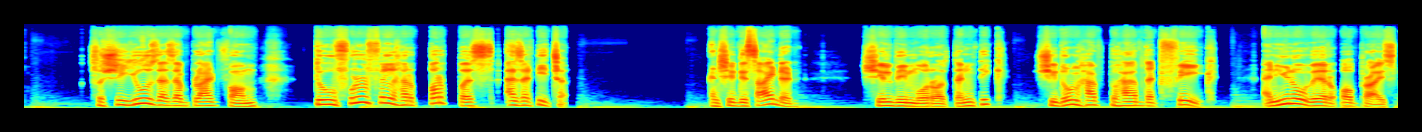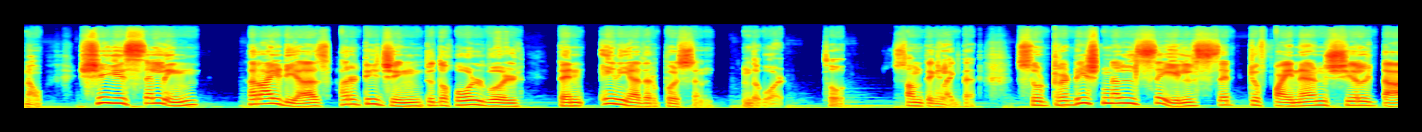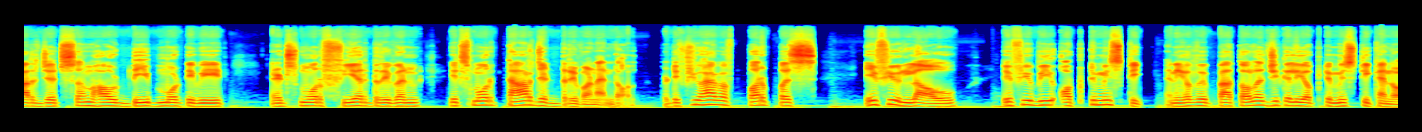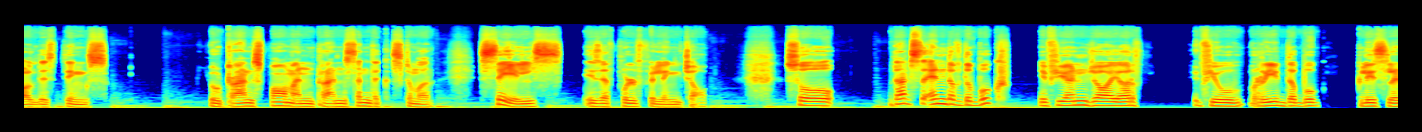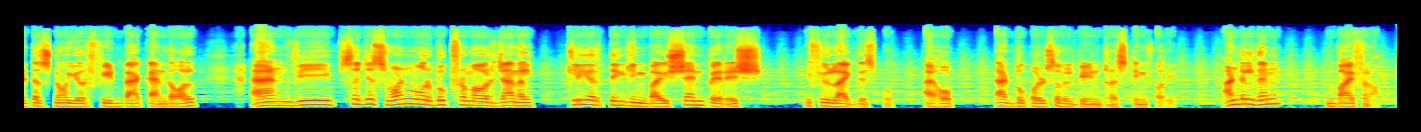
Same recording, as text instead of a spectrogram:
So she used as a platform to fulfill her purpose as a teacher. And she decided she'll be more authentic. She don't have to have that fake and you know where Oprah is now. She is selling her ideas, her teaching to the whole world than any other person in the world. So, something like that. So, traditional sales set to financial targets somehow demotivate. It's more fear driven, it's more target driven, and all. But if you have a purpose, if you love, if you be optimistic, and you have a pathologically optimistic and all these things, you transform and transcend the customer, sales is a fulfilling job. So that's the end of the book. If you enjoy or if you read the book, please let us know your feedback and all. And we suggest one more book from our channel, Clear Thinking by Shane Parrish. If you like this book, I hope that book also will be interesting for you. Until then, bye for now.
